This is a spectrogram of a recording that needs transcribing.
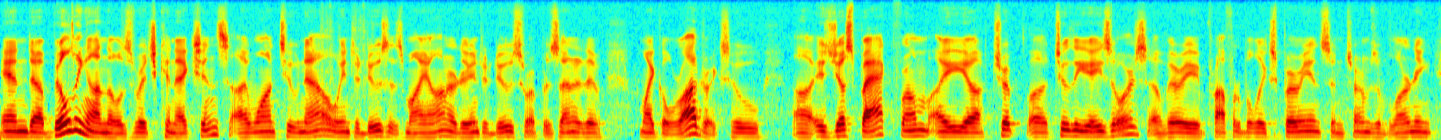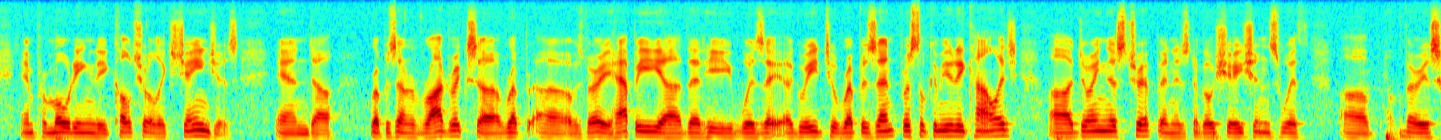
And uh, building on those rich connections, I want to now introduce, it's my honor to introduce Representative Michael Rodericks, who uh, is just back from a uh, trip to the Azores, a very profitable experience in terms of learning and promoting the cultural exchanges. And Representative Rodericks. uh, rep, uh, I was very happy uh, that he was uh, agreed to represent Bristol Community College uh, during this trip and his negotiations with uh, various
